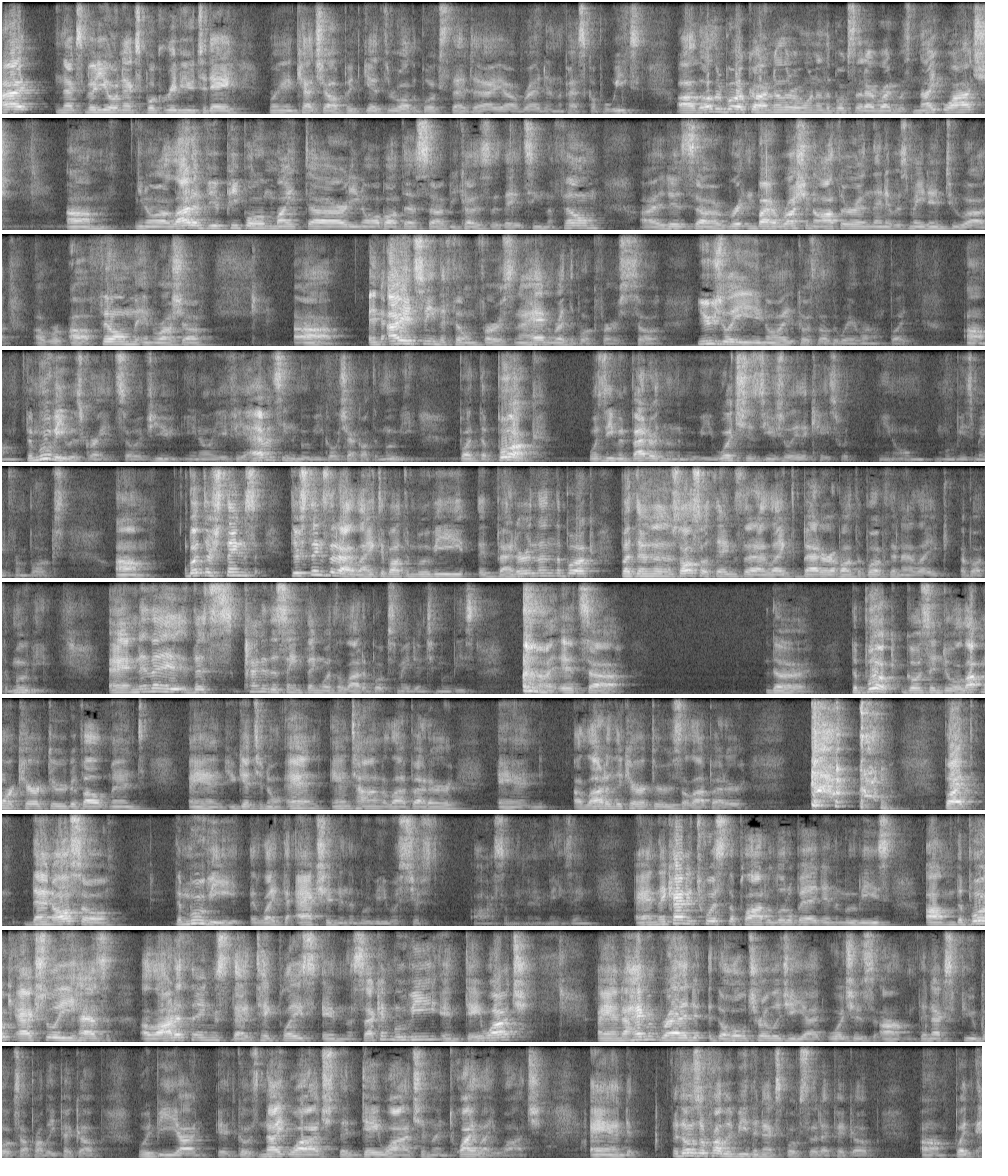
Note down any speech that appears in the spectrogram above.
All right, next video, next book review today. We're going to catch up and get through all the books that I uh, read in the past couple weeks. Uh, the other book, uh, another one of the books that I read was Night Watch. Um, you know, a lot of you people might uh, already know about this uh, because they had seen the film. Uh, it is written by a Russian author, and then it was made into a, a, a film in Russia. and I had seen the film first, and I hadn't read the book first. So usually, you know, it goes the other way around. But um, the movie was great. So if you, you know, if you haven't seen the movie, go check out the movie. But the book was even better than the movie, which is usually the case with you know movies made from books. Um, but there's things there's things that I liked about the movie better than the book, but then there's also things that I liked better about the book than I like about the movie. And then that's kind of the same thing with a lot of books made into movies. it's uh, the the book goes into a lot more character development, and you get to know An- Anton a lot better, and a lot of the characters a lot better. but then also, the movie, like the action in the movie, was just awesome and amazing. And they kind of twist the plot a little bit in the movies. Um, the book actually has a lot of things that take place in the second movie in Daywatch. And I haven't read the whole trilogy yet, which is um, the next few books I'll probably pick up. Would be on it goes Night Watch, then Day Watch, and then Twilight Watch and those will probably be the next books that I pick up. Um, but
